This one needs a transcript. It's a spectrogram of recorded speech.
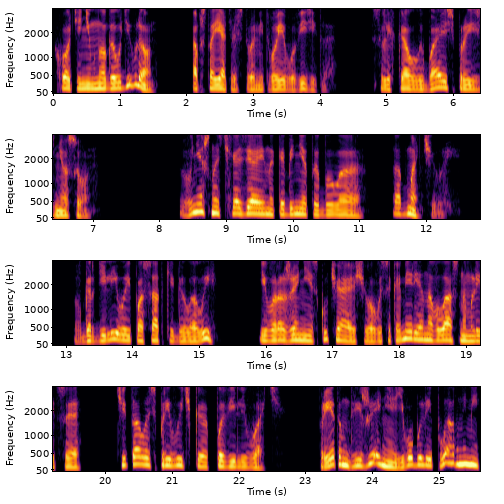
хоть и немного удивлен обстоятельствами твоего визита», слегка улыбаясь, произнес он. Внешность хозяина кабинета была обманчивой. В горделивой посадке головы и выражении скучающего высокомерия на властном лице читалась привычка повелевать. При этом движения его были плавными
